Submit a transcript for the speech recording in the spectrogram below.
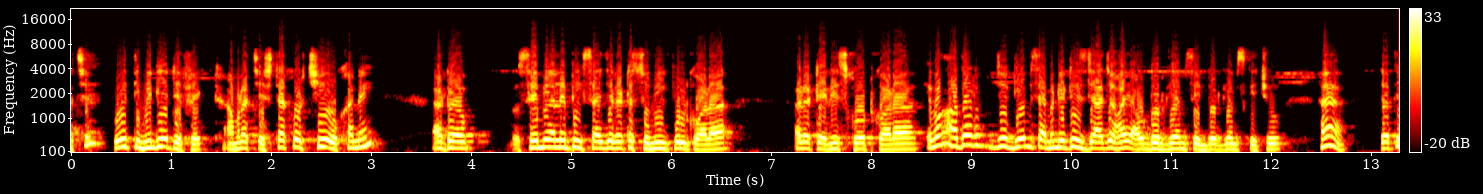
আছে উইথ ইমিডিয়েট এফেক্ট আমরা চেষ্টা করছি ওখানে একটা সেমি অলিম্পিক সাইজের একটা সুইমিং পুল করা একটা টেনিস কোর্ট করা এবং আদার যে গেমস অ্যামিনিটিস যা যা হয় আউটডোর গেমস ইনডোর গেমস কিছু হ্যাঁ যাতে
